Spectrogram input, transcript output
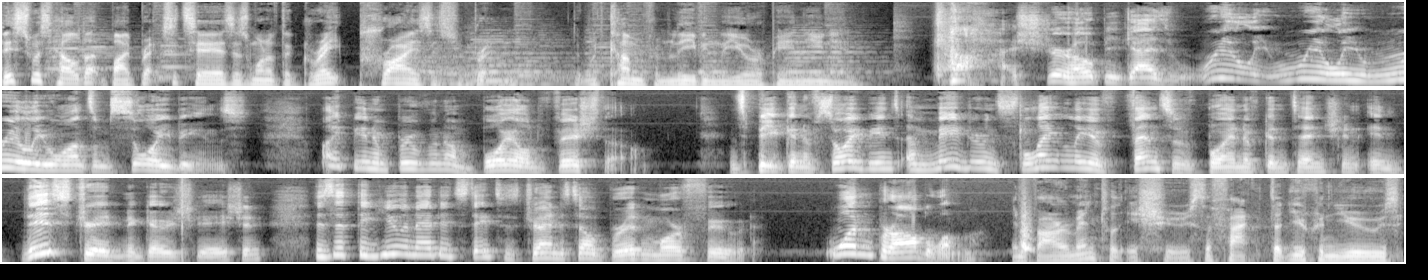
This was held up by Brexiteers as one of the great prizes for Britain that would come from leaving the European Union. God, I sure hope you guys really, really, really want some soybeans. Might be an improvement on boiled fish though. And speaking of soybeans, a major and slightly offensive point of contention in this trade negotiation is that the United States is trying to sell Britain more food. One problem environmental issues, the fact that you can use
